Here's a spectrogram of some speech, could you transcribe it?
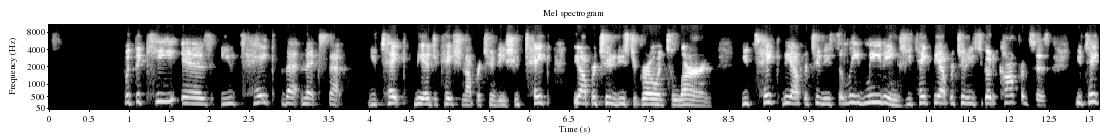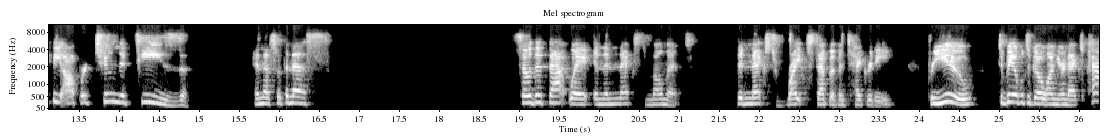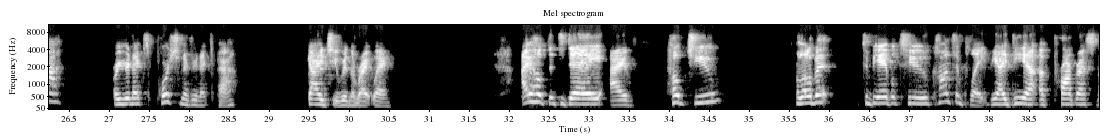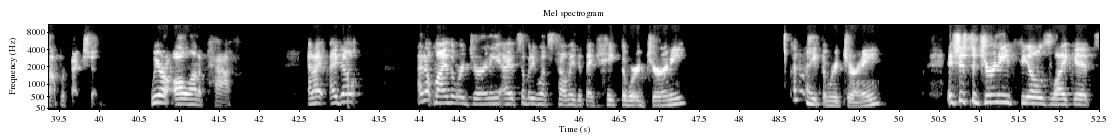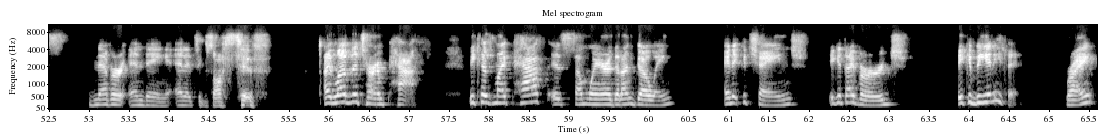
But the key is you take that next step. You take the education opportunities, you take the opportunities to grow and to learn, you take the opportunities to lead meetings, you take the opportunities to go to conferences, you take the opportunities, and that's with an S. So that that way, in the next moment, the next right step of integrity for you to be able to go on your next path or your next portion of your next path guides you in the right way. I hope that today I've helped you a little bit to be able to contemplate the idea of progress, not perfection. We are all on a path. And I, I don't I don't mind the word journey. I had somebody once tell me that they hate the word journey. I don't hate the word journey. It's just a journey feels like it's never ending and it's exhaustive. I love the term path because my path is somewhere that I'm going and it could change it could diverge, it could be anything, right?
